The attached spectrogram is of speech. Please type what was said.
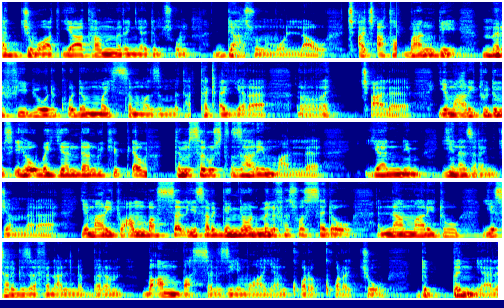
አጅቧት ያታምረኛ ድምፁን ዳሱን ሞላው። ጫጫታው ባንዴ መርፌ ቢወድቅ ወደማይሰማ ዝምታ ተቀየረ። ረጭ አለ። የማሪቱ ድምፅ ይኸው በእያንዳንዱ ኢትዮጵያዊ ትምስር ውስጥ ዛሬም አለ። ያኔም ይነዝረን ጀመረ። የማሪቱ አምባሰል የሰርገኛውን መንፈስ ወሰደው። እናም ማሪቱ የሰርግ ዘፈን አልነበረም በአምባሰል ዜማዋ ያንቆረቆረችው ድብን ያለ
